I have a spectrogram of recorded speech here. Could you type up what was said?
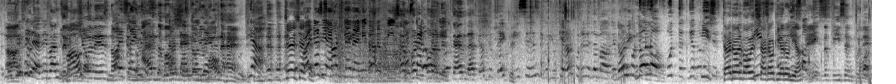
Put it in everyone's The mouth. ritual is not it's communion in the mouth, it's communion in the hand. Yeah. Yes, yes, Why does he have to give anyone a piece? I Just want cut to the cake. understand that. You have to break pieces, but you cannot put it in the mouth. You Don't put, no, no, put the, your piece. Third world vowels Piece- start out here only, piece Take the piece and put it.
